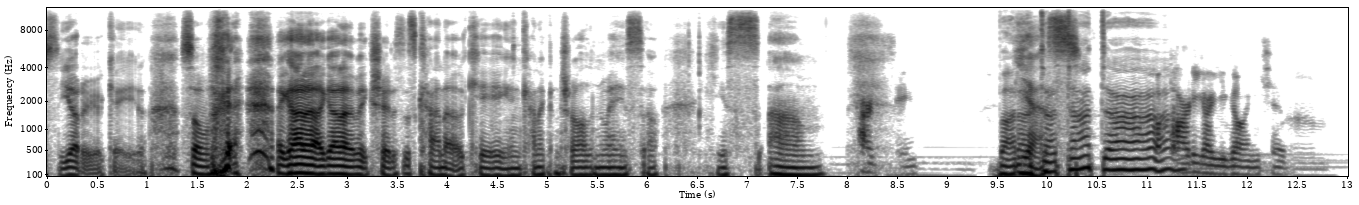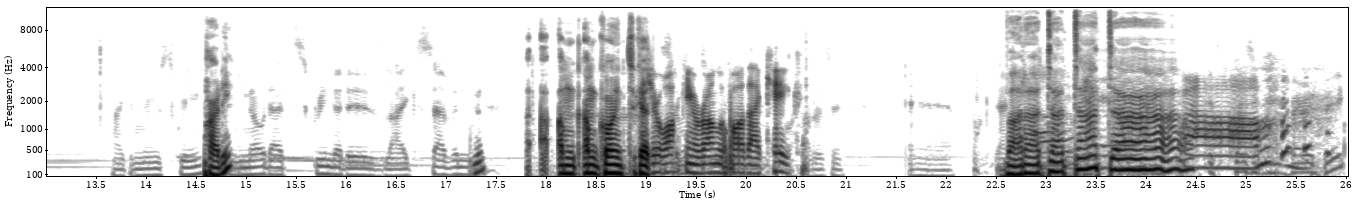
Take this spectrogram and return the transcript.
that's the other okay. So I gotta I gotta make sure this is kind of okay and kind of controlled in ways. So he's um Artsy. Yes. What party are you going to? um, like a new screen. Party? You know that screen that is like seven. I- I'm I'm going to get You're walking around with all that cake. How to say? Fuck that. Ba-da-da-da-da. Wow. It's very big.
